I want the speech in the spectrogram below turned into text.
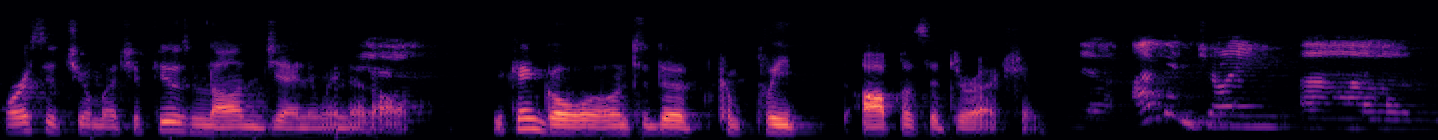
force it too much, it feels non-genuine at Yeah, all. You can go into the complete opposite direction. yeah. I'm enjoying um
